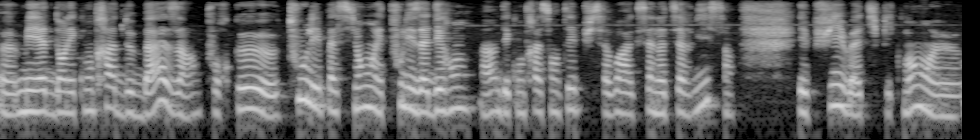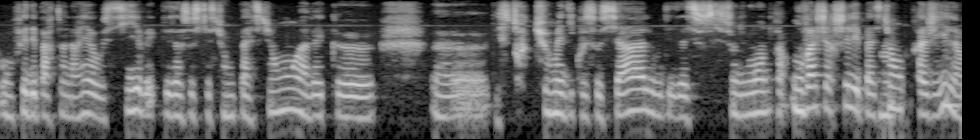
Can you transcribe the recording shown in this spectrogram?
euh, mais être dans les contrats de base hein, pour que tous les patients et tous les adhérents hein, des contrats santé puissent avoir accès à notre service. Et puis, bah, typiquement, euh, on fait des partenariats aussi avec des associations de patients, avec euh, euh, des structures médico-sociales ou des associations du monde. Enfin, on va chercher les patients mmh. fragiles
